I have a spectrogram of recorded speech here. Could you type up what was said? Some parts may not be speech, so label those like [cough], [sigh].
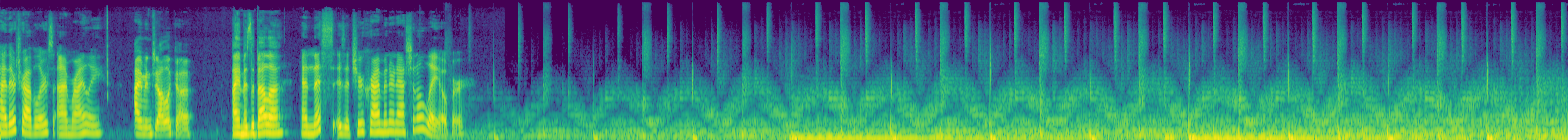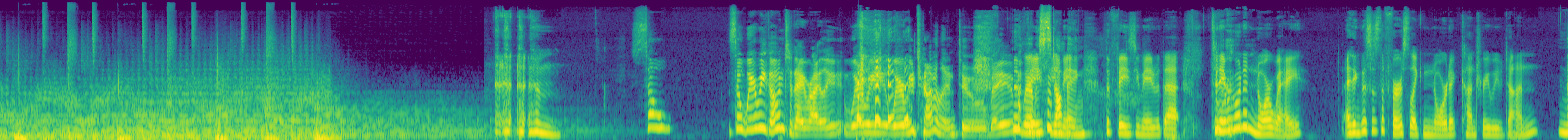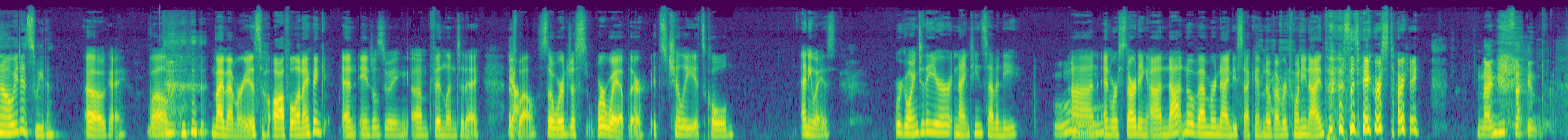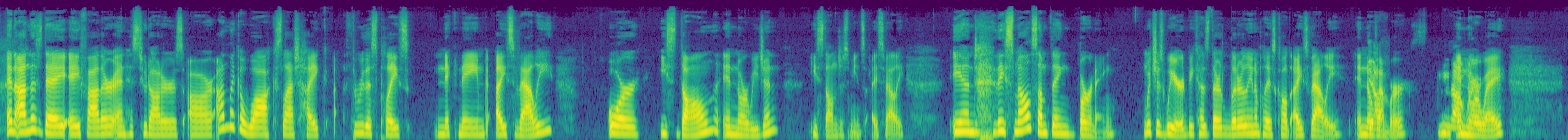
Hi there, travelers. I'm Riley, I'm Angelica. I'm Isabella. and this is a True Crime International layover. So where are we going today, Riley? Where are we? where are we [laughs] traveling to, babe? Where are we face made. stopping? the face you made with that. Today we're going to Norway. I think this is the first like Nordic country we've done. No, we did Sweden. Oh, okay. Well, [laughs] my memory is awful, and I think and Angel's doing um, Finland today as Yeah. well. So we're just we're way up there. It's chilly. It's cold. Anyways, we're going to the year 1970 Ooh. on, and we're starting on not November 92nd, November 29th [laughs] is the day we're starting. ninety second. And on this day, a father and his two daughters are on like a walk slash hike through this place nicknamed Ice Valley or Isdalen in Norwegian. Isdalen just means Ice Valley. And they smell something burning, which is weird because they're literally in a place called Ice Valley in. November Not in Norway.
